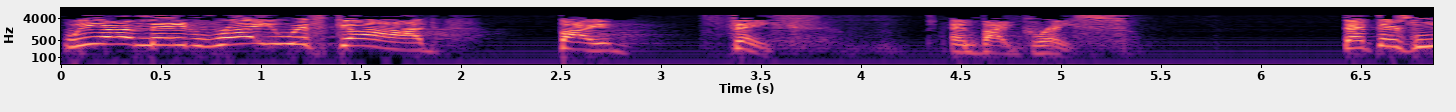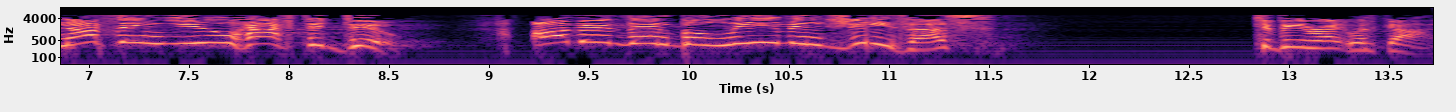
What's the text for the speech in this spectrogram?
we are made right with God by faith and by grace." That there's nothing you have to do other than believe in Jesus to be right with God.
